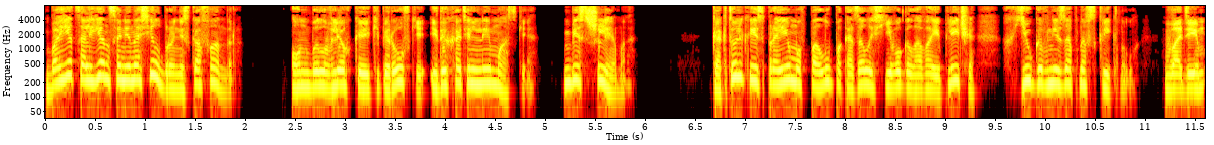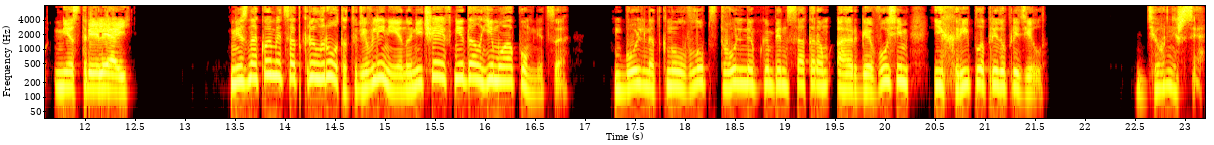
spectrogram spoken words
Боец Альянса не носил бронескафандр. Он был в легкой экипировке и дыхательной маске, без шлема. Как только из проема в полу показалась его голова и плечи, Хьюго внезапно вскрикнул. «Вадим, не стреляй!» Незнакомец открыл рот от удивления, но Нечаев не дал ему опомниться. Больно ткнул в лоб ствольным компенсатором АРГ-8 и хрипло предупредил. «Дернешься?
